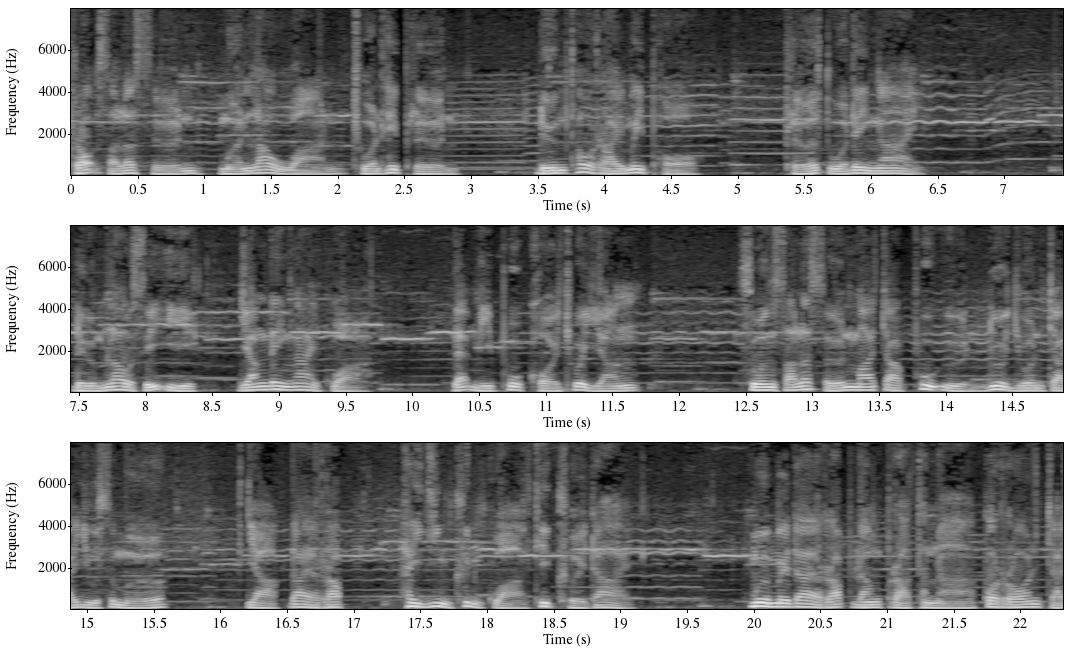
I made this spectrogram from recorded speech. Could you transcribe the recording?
เพราะสารเสริญเหมือนเหล้าหวานชวนให้เพลิน ดื่มเท่าไรไม่พอ เผลอตัวได้ง่าย ดื่มเหล้าเสียอีกยังได้ง่ายกว่า และมีผู้คอยช่วยยัง้ง ส่วนสารเสริญมาจากผู้อื่นด้วยยวนใจอยู่เสมอ อยากได้รับให้ยิ่งขึ้นกว่าที่เคยได้ เมื่อไม่ได้รับดังปรารถนาก็ร้อนใจ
